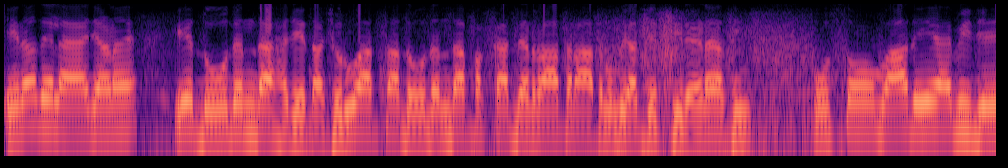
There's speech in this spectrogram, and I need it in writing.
ਇਹਨਾਂ ਦੇ ਲਾਇਆ ਜਾਣਾ ਇਹ 2 ਦਿਨ ਦਾ ਹਜੇ ਤਾਂ ਸ਼ੁਰੂਆਤ ਤਾਂ 2 ਦਿਨ ਦਾ ਪੱਕਾ ਦਿਨ ਰਾਤ ਰਾਤ ਨੂੰ ਵੀ ਅੱਜ ਇੱਥੇ ਰਹਿਣਾ ਅਸੀਂ ਉਸ ਤੋਂ ਬਾਅਦ ਇਹ ਹੈ ਵੀ ਜੇ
